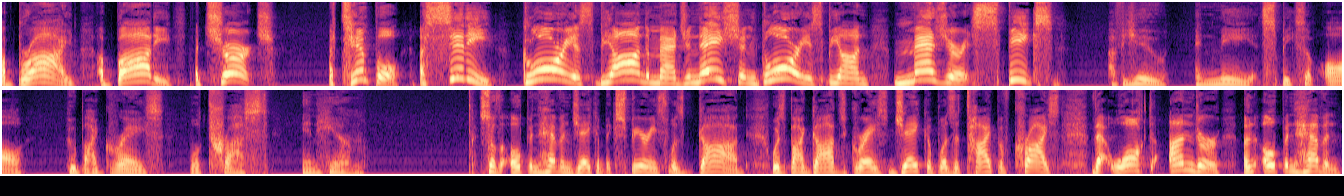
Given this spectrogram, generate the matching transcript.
a bride, a body, a church, a temple, a city, glorious beyond imagination, glorious beyond measure. It speaks of you and me, it speaks of all who by grace will trust in Him. So the open heaven Jacob experienced was God, was by God's grace. Jacob was a type of Christ that walked under an open heaven.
